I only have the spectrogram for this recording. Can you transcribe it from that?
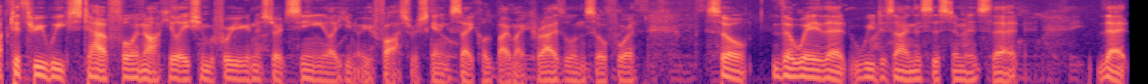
up to three weeks to have full inoculation before you're going to start seeing like you know your phosphorus getting cycled by mycorrhizal and so forth. So the way that we design the system is that that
